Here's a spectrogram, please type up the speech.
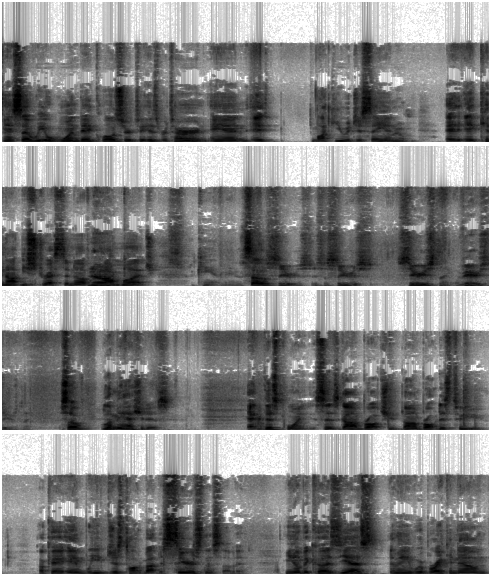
and so we are one day closer to his return, and it, like you were just saying, it, it cannot be stressed enough No. how much. I can't, man. It's So- serious. It's a serious, serious thing. Very serious thing. So let me ask you this: At this point, since God brought you, um, brought this to you, okay, and we just talked about the seriousness of it, you know, because yes, I mean we're breaking down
